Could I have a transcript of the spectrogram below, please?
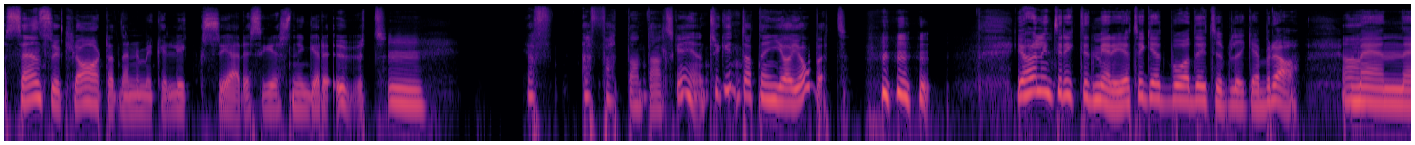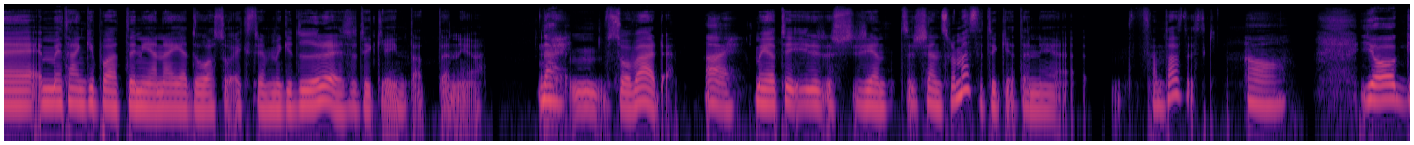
sen så är det klart att den är mycket lyxigare, ser snyggare ut. Mm. Jag, jag fattar inte alls grejen. Jag tycker inte att den gör jobbet. Jag håller inte riktigt med dig, jag tycker att båda är typ lika bra. Ja. Men eh, med tanke på att den ena är då så extremt mycket dyrare så tycker jag inte att den är Nej. mm, så värd det. Nej. Men jag rent känslomässigt tycker jag att den är fantastisk. Ja. Jag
